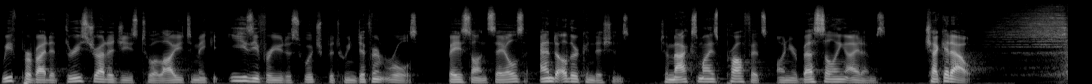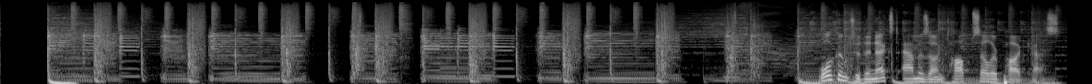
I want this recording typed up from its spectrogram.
we've provided three strategies to allow you to make it easy for you to switch between different rules based on sales and other conditions to maximize profits on your best selling items. Check it out. Welcome to the next Amazon Top Seller podcast.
